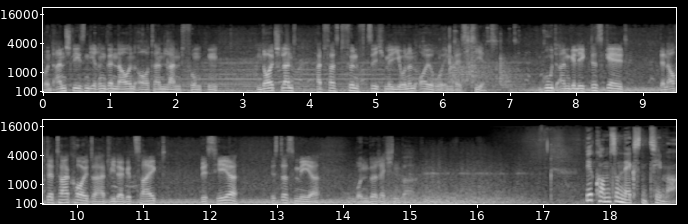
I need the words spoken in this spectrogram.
und anschließend ihren genauen Ort an Land funken. Deutschland hat fast 50 Millionen Euro investiert. Gut angelegtes Geld, denn auch der Tag heute hat wieder gezeigt, bisher ist das Meer unberechenbar. Wir kommen zum nächsten Thema.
